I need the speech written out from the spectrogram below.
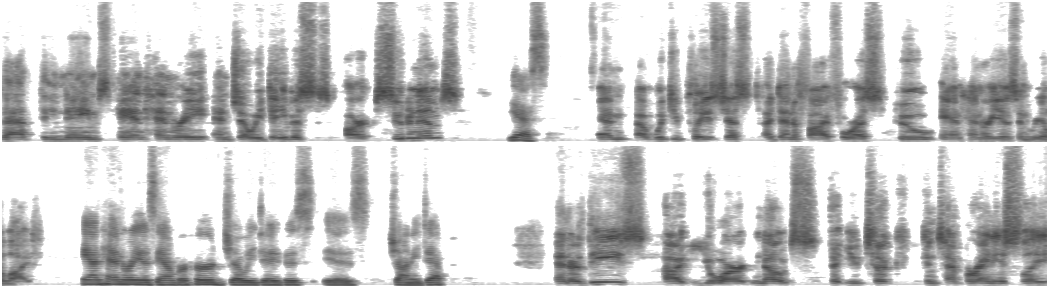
that the names Ann Henry and Joey Davis are pseudonyms? Yes, And uh, would you please just identify for us who Ann Henry is in real life? Ann Henry is Amber Heard, Joey Davis is Johnny Depp. And are these uh, your notes that you took contemporaneously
